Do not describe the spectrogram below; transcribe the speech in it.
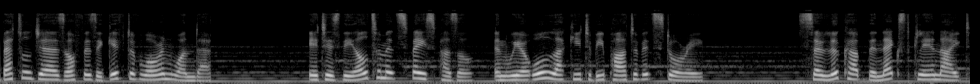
Betelgeuse offers a gift of awe and wonder. It is the ultimate space puzzle, and we are all lucky to be part of its story. So look up the next clear night,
